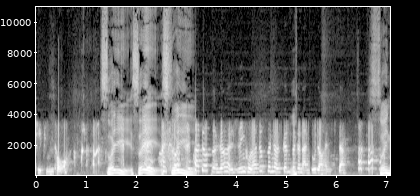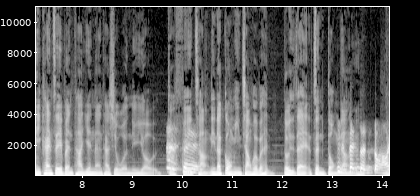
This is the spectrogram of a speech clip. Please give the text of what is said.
剃平头。所以，所以，所以他就整个很辛苦，他就真的跟这个男主角很像。所以你看这一本《他厌男，他是我女友》，就非常 你的共鸣腔会不会很都一直在震动？一直在震动，然后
